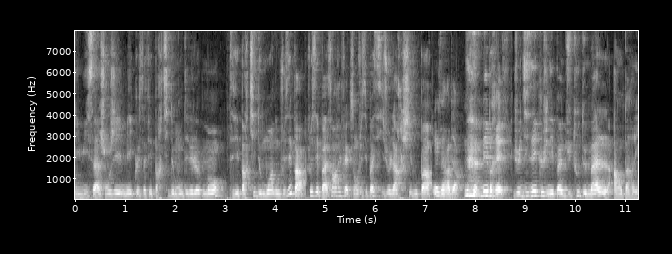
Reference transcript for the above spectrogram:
et oui, ça a changé, mais que ça fait partie de mon développement, ça fait partie de moi, donc je sais pas, je sais pas, c'est en réflexion, je sais pas si je l'archive ou pas, on verra bien. mais bref, je disais que je n'ai pas du tout de mal à en parler.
